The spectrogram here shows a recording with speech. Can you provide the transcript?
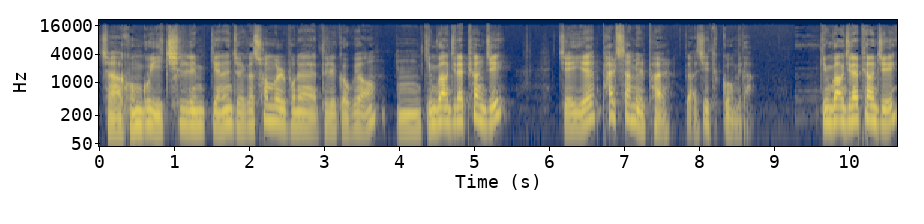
자, 0927님께는 저희가 선물 보내드릴 거고요. 음, 김광진의 편지, J2의 8318까지 듣고 옵니다. 김광진의 편지,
